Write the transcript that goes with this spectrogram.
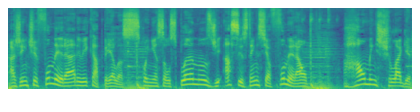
agente funerário e capelas. Conheça os planos de assistência funeral. Raumenschlager.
